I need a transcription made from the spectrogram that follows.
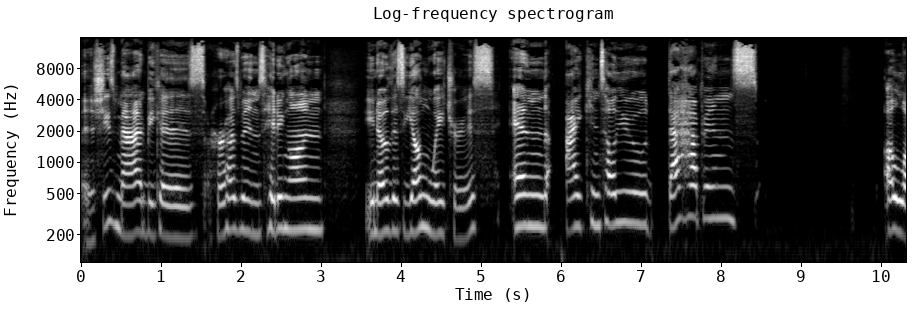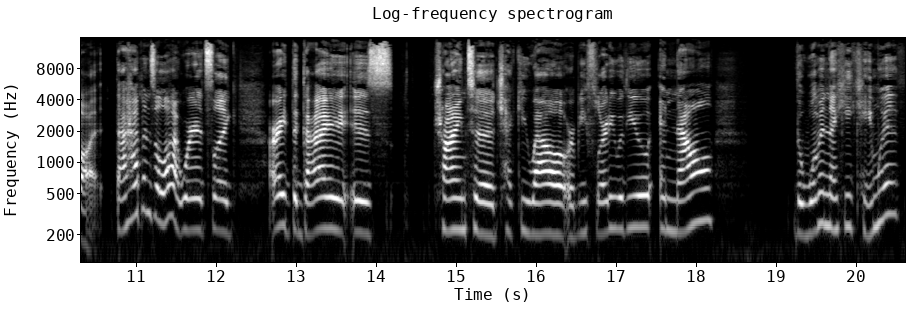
and she's mad because her husband's hitting on, you know, this young waitress. And I can tell you that happens a lot. That happens a lot where it's like, all right, the guy is trying to check you out or be flirty with you, and now the woman that he came with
